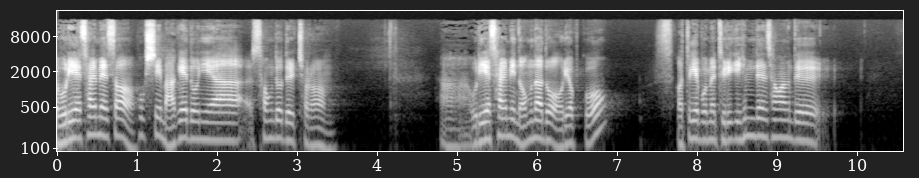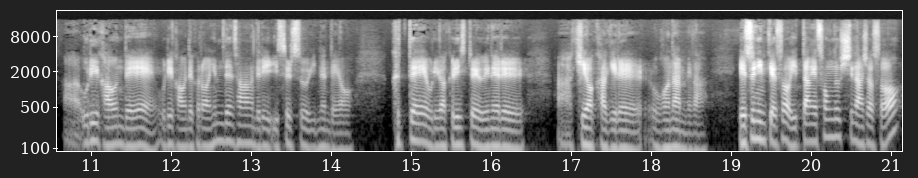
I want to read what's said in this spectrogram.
우리의 삶에서 혹시 마게도니아 성도들처럼 아, 우리의 삶이 너무나도 어렵고 어떻게 보면 드리기 힘든 상황들 우리 가운데에 우리 가운데 그런 힘든 상황들이 있을 수 있는데요. 그때 우리가 그리스도의 은혜를 기억하기를 원합니다. 예수님께서 이 땅에 성육신하셔서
